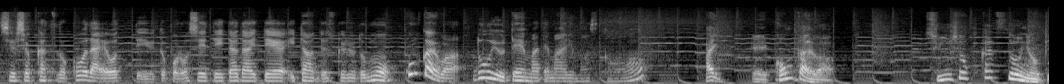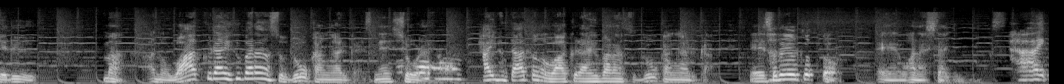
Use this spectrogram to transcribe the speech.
就職活動こうだよっていうところを教えていただいていたんですけれども、今回はどういうテーマで参りますか？はい、えー、今回は就職活動におけるまあ、あの、ワークライフバランスをどう考えるかですね、将来。入った後のワークライフバランスをどう考えるか。えー、それをちょっと、えー、お話したいと思います。はい。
